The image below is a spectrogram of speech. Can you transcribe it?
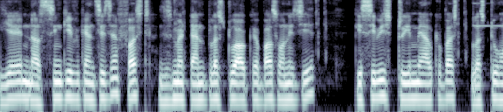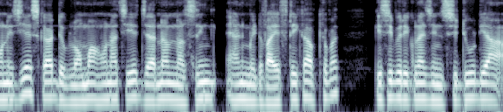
ये नर्सिंग की वैकेंसीज हैं फ़र्स्ट जिसमें टेन प्लस टू आपके पास होनी चाहिए। किसी भी स्ट्रीम में आपके पास प्लस टू होनी चाहिए। इसका डिप्लोमा होना चाहिए जर्नल नर्सिंग एंड मिडवाइफरी का आपके पास। किसी भी रिकोनाइज इंस्टीट्यूट या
